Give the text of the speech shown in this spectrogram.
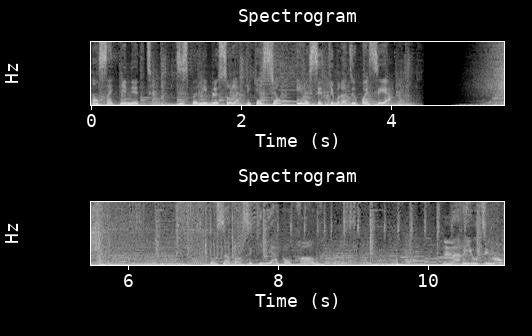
En cinq minutes, disponible sur l'application et le site cubradio.ca. Pour savoir ce qu'il y a à comprendre, Mario Dumont.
